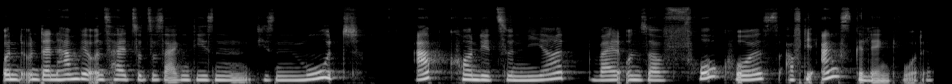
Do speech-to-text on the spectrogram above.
und, und dann haben wir uns halt sozusagen diesen, diesen Mut abkonditioniert, weil unser Fokus auf die Angst gelenkt wurde.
